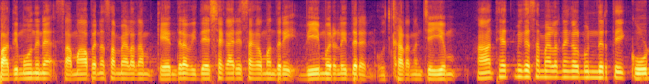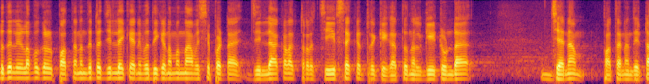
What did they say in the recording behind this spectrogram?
പതിമൂന്നിന് സമാപന സമ്മേളനം കേന്ദ്ര വിദേശകാര്യ സഹമന്ത്രി വി മുരളീധരൻ ഉദ്ഘാടനം ചെയ്യും. ആധ്യാത്മിക സമ്മേളനങ്ങൾ മുൻനിർത്തി കൂടുതൽ ഇളവുകൾ പത്തനംതിട്ട ജില്ലയ്ക്ക് അനുവദിക്കണമെന്നാവശ്യപ്പെട്ട് ജില്ലാ കളക്ടർ ചീഫ് സെക്രട്ടറിക്ക് കത്ത് നൽകിയിട്ടുണ്ട്. ജനം പത്തനംതിട്ട.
